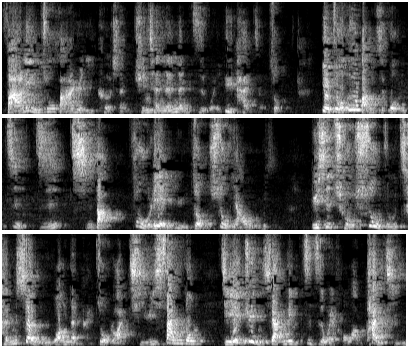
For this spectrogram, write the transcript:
法令诸罚日益克深，群臣人人自危，遇害者众。又作阿房之功，自执迟到，复练愈众，数遥无已。于是楚庶族陈胜、吴光等来作乱，起于山东，结郡相立，自治为侯王，叛秦，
